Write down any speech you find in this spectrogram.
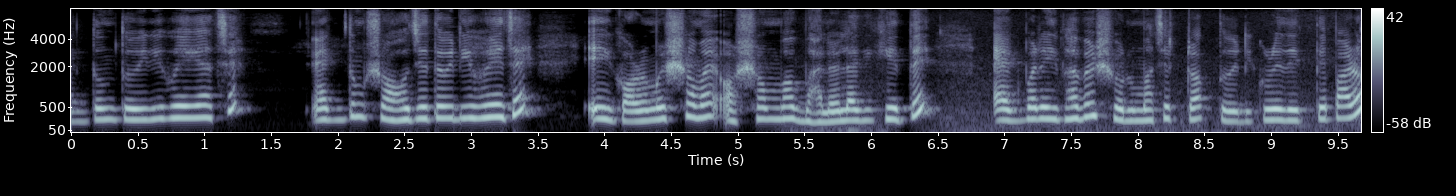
একদম তৈরি হয়ে গেছে, একদম সহজে তৈরি হয়ে যায়। এই গরমের সময় অসম্ভব ভালো লাগে খেতে। একবার এইভাবে শোল মাছের টক তৈরি করে দেখতে পারো।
